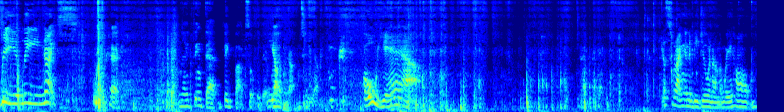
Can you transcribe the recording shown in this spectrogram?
Really nice. Okay. And I think that big box over there. we Yep. haven't gotten to yet. Oh yeah. Guess what I'm going to be doing on the way home?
